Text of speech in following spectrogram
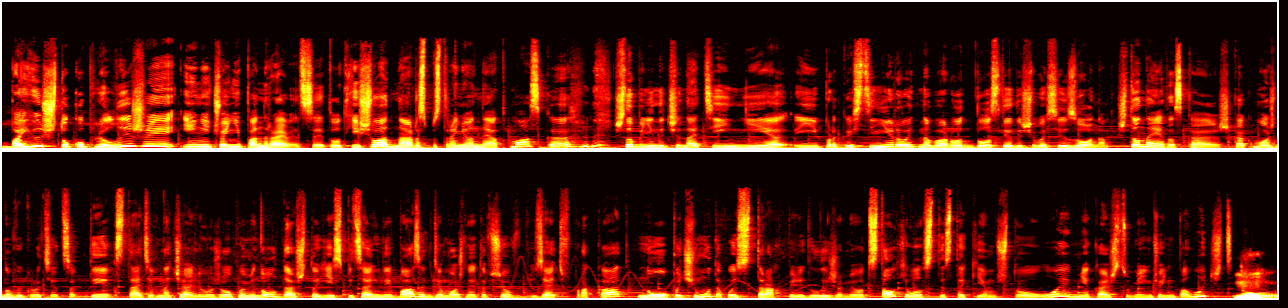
Боюсь, что куплю лыжи и ничего не понравится. Это вот еще одна распространенная отмазка, чтобы не начинать и не и прокрастинировать, наоборот, до следующего сезона. Что на это скажешь? Как можно выкрутиться? Ты, кстати, вначале уже упомянул, да, что есть специальные базы, где можно это все взять в прокат. Но почему такой страх перед лыжами? Вот сталкивался ты с таким, что, ой, мне кажется, у меня ничего не получится? Ну,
